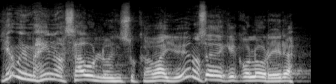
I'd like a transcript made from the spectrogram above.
Yo me imagino a Saulo en su caballo, yo no sé de qué color era,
